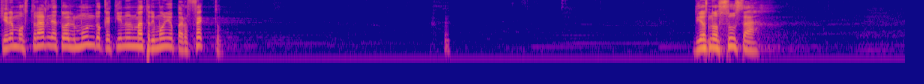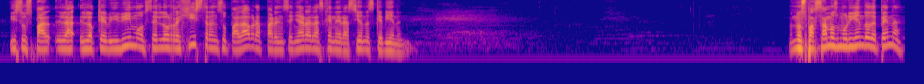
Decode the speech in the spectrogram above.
Quiere mostrarle a todo el mundo que tiene un matrimonio perfecto. Dios nos usa y sus, lo que vivimos, Él lo registra en su palabra para enseñar a las generaciones que vienen. Nos pasamos muriendo de pena,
